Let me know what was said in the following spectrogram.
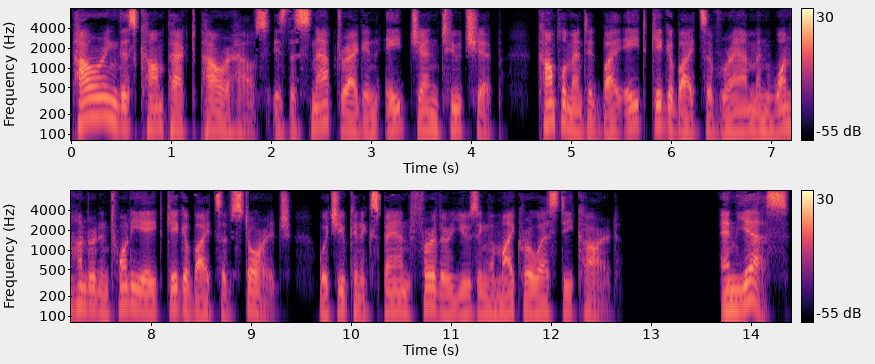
Powering this compact powerhouse is the Snapdragon 8 Gen 2 chip, complemented by 8GB of RAM and 128GB of storage, which you can expand further using a microSD card. And yes,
